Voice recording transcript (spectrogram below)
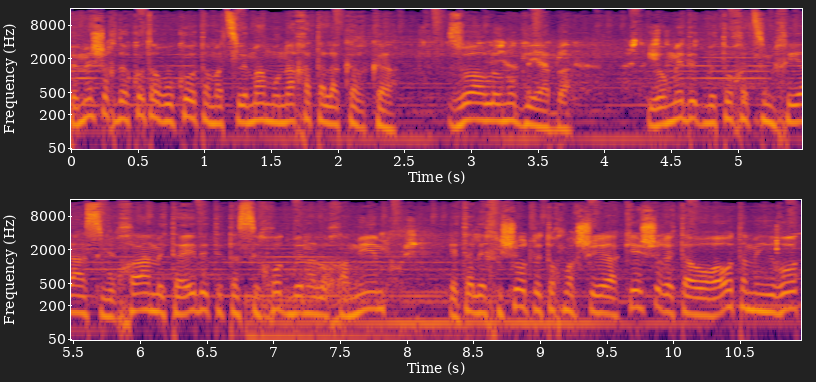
במשך דקות ארוכות המצלמה מונחת על הקרקע. זוהר לא נוגע בה. היא עומדת בתוך הצמחייה הסבוכה, מתעדת את השיחות בין הלוחמים, את הלחישות לתוך מכשירי הקשר, את ההוראות המהירות,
